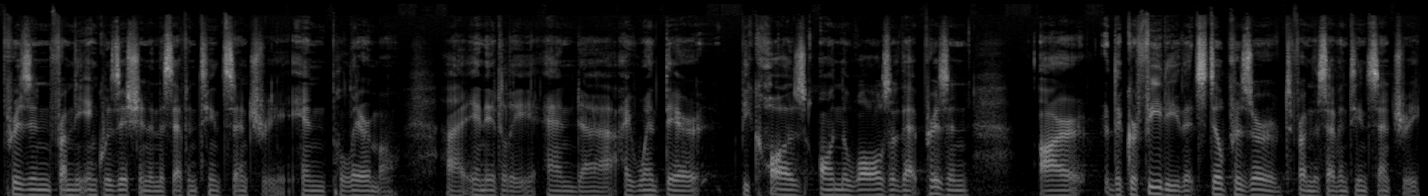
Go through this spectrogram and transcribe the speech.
prison from the Inquisition in the 17th century in Palermo. Uh, in Italy, and uh, I went there because on the walls of that prison are the graffiti that's still preserved from the 17th century.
